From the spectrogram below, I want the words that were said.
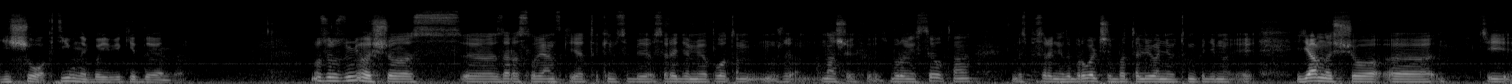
еще активны боевики ДНР? Ну, зрозуміло, що е, зараз Слов'янський є таким собі осереднім і оплотом вже наших збройних сил та безпосередньо добровольчих батальйонів тому подібне. І явно, що е, ті,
